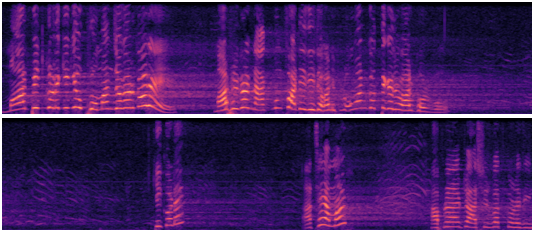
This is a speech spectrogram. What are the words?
মারপিট করে কি কেউ প্রমাণ জোগাড় করে? মারপিট করে নাক মুখ ফাটিয়ে দিতে পারি, প্রমাণ করতে গিয়ে জোগাড় করব। কি করে? আছে আমার? আপনারা একটু আশীর্বাদ করে দিন,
